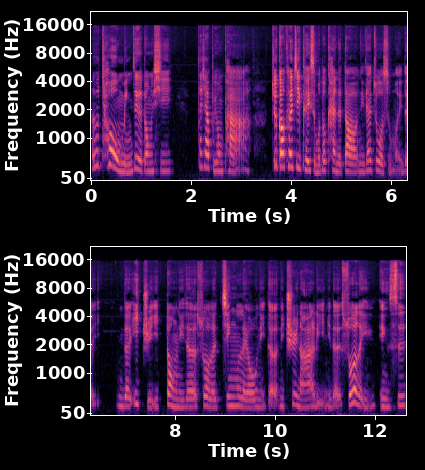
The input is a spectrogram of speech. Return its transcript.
他说透明这个东西，大家不用怕，就高科技可以什么都看得到，你在做什么，你的你的一举一动，你的所有的金流，你的你去哪里，你的所有的隐隐私，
